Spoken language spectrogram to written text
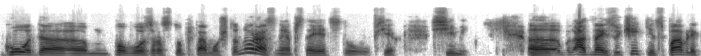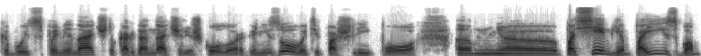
года э, по возрасту, потому что, ну, разные обстоятельства у всех семей. Э, одна из учительниц Павлика будет вспоминать, что когда начали школу организовывать и пошли по, эм, э, по семьям, по избам,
